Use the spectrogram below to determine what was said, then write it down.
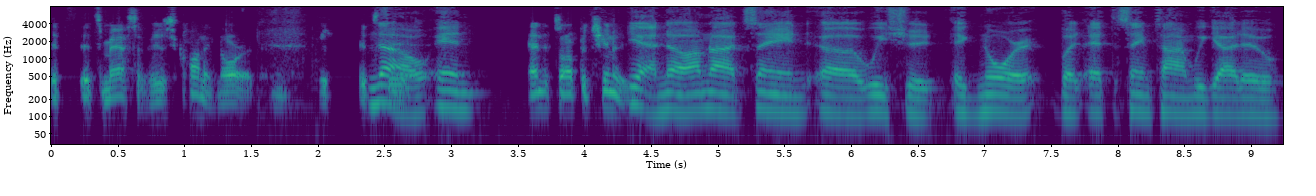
it's, it's massive. You just can't ignore it. it it's no, and and it's an opportunity. Yeah, no, I'm not saying uh, we should ignore it, but at the same time, we got to,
